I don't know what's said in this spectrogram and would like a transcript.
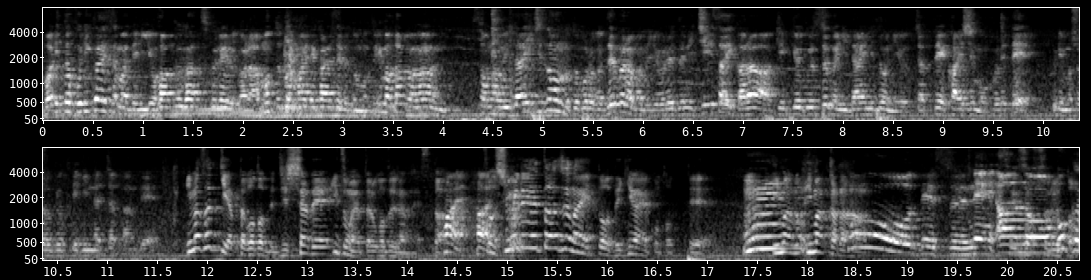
割と振り返すまでに余白が作れるからもっと手前で返せると思うんです今多分その第1ゾーンのところがゼブラまで寄れずに小さいから結局すぐに第2ゾーンに寄っちゃって開始も遅れて振りも消極的になっちゃったんで。今さっきやったことって実写でいつもやってることじゃないですか、はいはい。そのシミュレーターじゃないとできないことってうーん。今の今から。そうですね。あの僕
